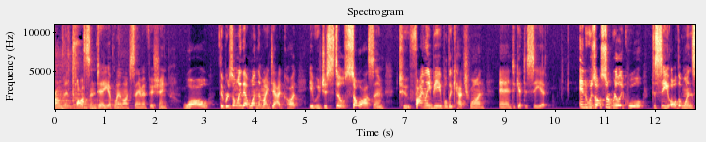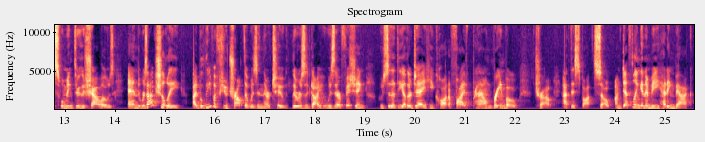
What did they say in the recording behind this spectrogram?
From an awesome day of landlocked salmon fishing. While there was only that one that my dad caught, it was just still so awesome to finally be able to catch one and to get to see it. And it was also really cool to see all the ones swimming through the shallows. And there was actually, I believe, a few trout that was in there too. There was a guy who was there fishing who said that the other day he caught a five pound rainbow trout at this spot. So I'm definitely gonna be heading back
